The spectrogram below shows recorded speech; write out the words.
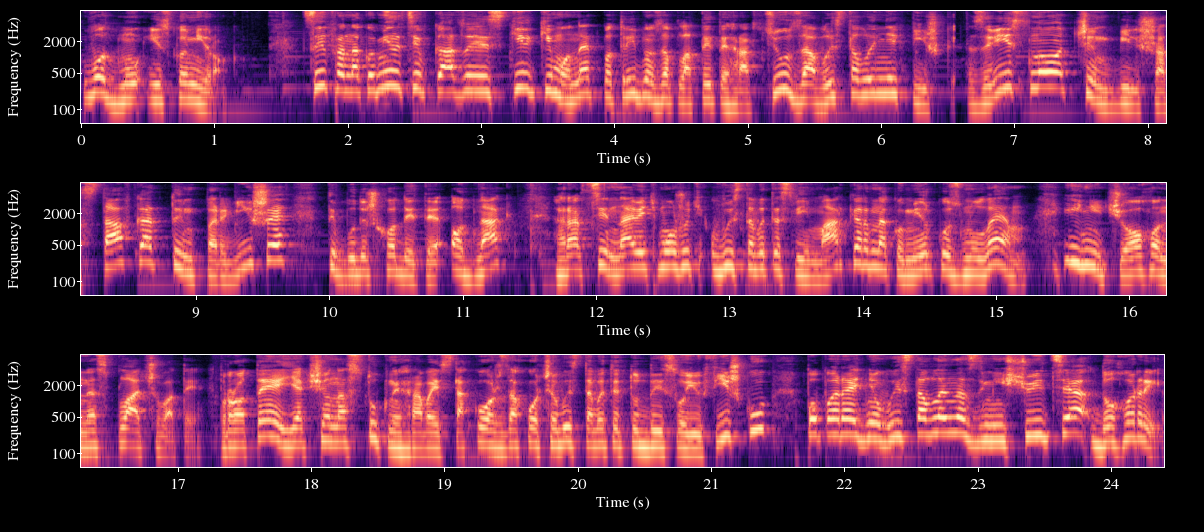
в одну із комірок. Цифра на комірці вказує, скільки монет потрібно заплатити гравцю за виставлення фішки. Звісно, чим більша ставка, тим первіше ти будеш ходити. Однак гравці навіть можуть виставити свій маркер на комірку з нулем і нічого не сплачувати. Проте, якщо наступний гравець також захоче виставити туди свою фішку, попередньо виставлена зміщується догори.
